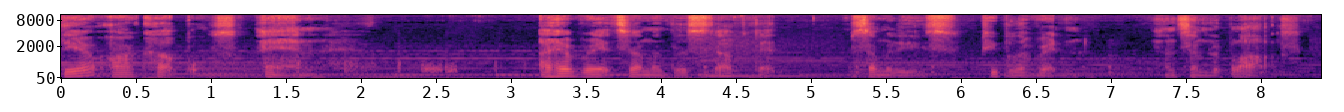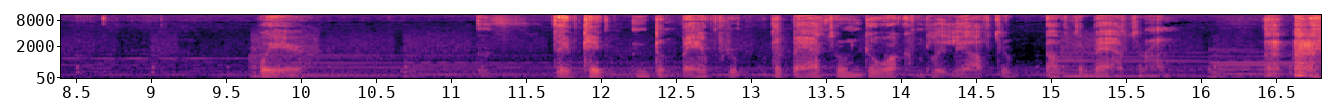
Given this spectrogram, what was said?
There are couples, and I have read some of the stuff that some of these people have written on some of the blogs, where they've taken the bathroom, the bathroom door completely off the off the bathroom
